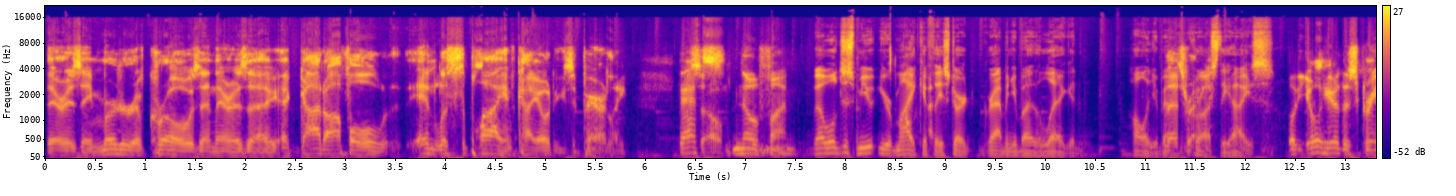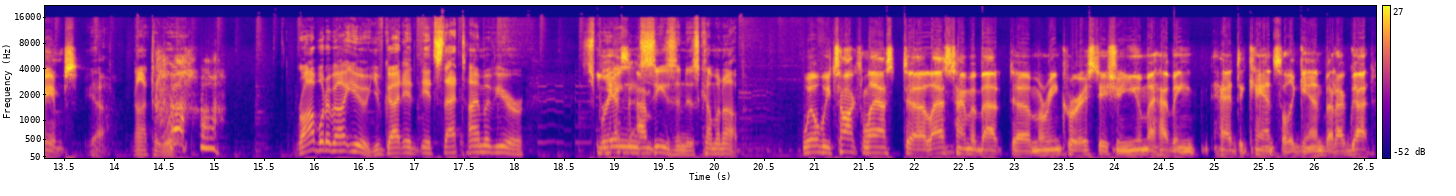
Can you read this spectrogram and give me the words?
There is a murder of crows, and there is a, a god awful endless supply of coyotes. Apparently, That's So- no fun. Well, we'll just mute your mic if they start grabbing you by the leg and hauling you back That's right. across the ice. well, you'll hear the screams. Yeah, not to worry. Rob, what about you? You've got it. It's that time of year. Spring Yes, season is coming up. Well, we talked last uh, last time about uh, Marine Corps Air Station Yuma having had to cancel again, but I've got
